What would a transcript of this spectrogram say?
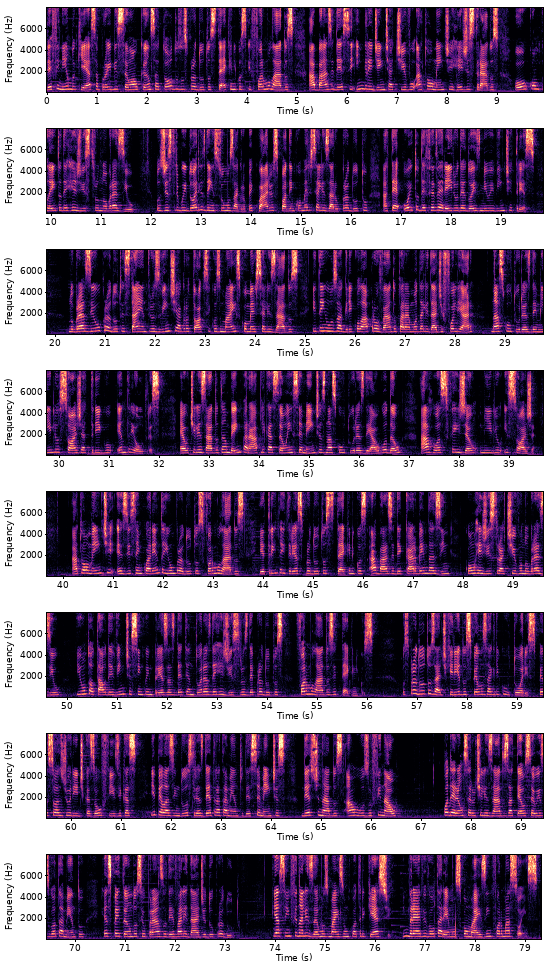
definindo que essa proibição alcança todos os produtos técnicos e formulados à base desse ingrediente ativo atualmente registrados ou completo de registro no Brasil. Os distribuidores de insumos agropecuários podem comercializar o produto até 8 de fevereiro de 2023. No Brasil, o produto está entre os 20 agrotóxicos mais comercializados e tem uso agrícola aprovado para a modalidade foliar nas culturas de milho, soja, trigo, entre outras. É utilizado também para aplicação em sementes nas culturas de algodão, arroz, feijão, milho e soja. Atualmente, existem 41 produtos formulados e 33 produtos técnicos à base de carbendazim com registro ativo no Brasil e um total de 25 empresas detentoras de registros de produtos formulados e técnicos. Os produtos adquiridos pelos agricultores, pessoas jurídicas ou físicas e pelas indústrias de tratamento de sementes destinados ao uso final poderão ser utilizados até o seu esgotamento, respeitando-se o prazo de validade do produto. E assim finalizamos mais um Quatricast. Em breve voltaremos com mais informações.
